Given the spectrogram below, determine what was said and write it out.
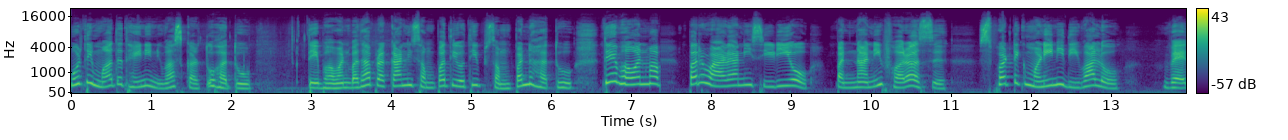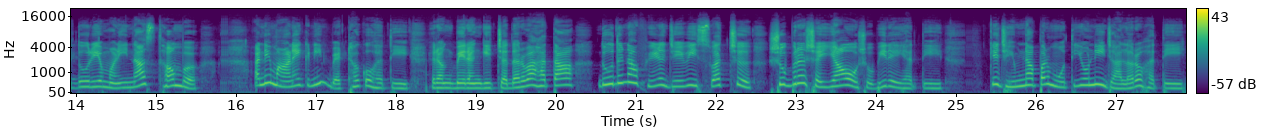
મૂર્તિમત થઈને નિવાસ કરતું હતું. તે ભવન બધા પ્રકારની સંપત્તિઓથી સંપન્ન હતું. તે ભવનમાં પરવાળાની સીડીઓ, પન્નાની ફરસ સ્ફટિક મણીની દિવાલો વૈદુર્ય મણીના સ્તંભ અને માણેકની બેઠકો હતી. રંગબેરંગી ચદરવા હતા. દૂધના ફીણ જેવી સ્વચ્છ, શુભ્ર શૈયાઓ શોભી રહી હતી કે જેમના પર મોતીઓની ઝાલરો હતી.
